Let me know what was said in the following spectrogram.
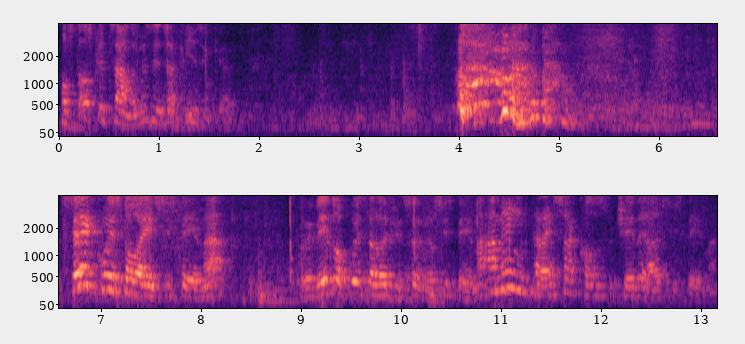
non sto scherzando, questa è già fisica. Se questo è il sistema, prevedo questa la definizione del sistema, a me interessa cosa succede al sistema.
